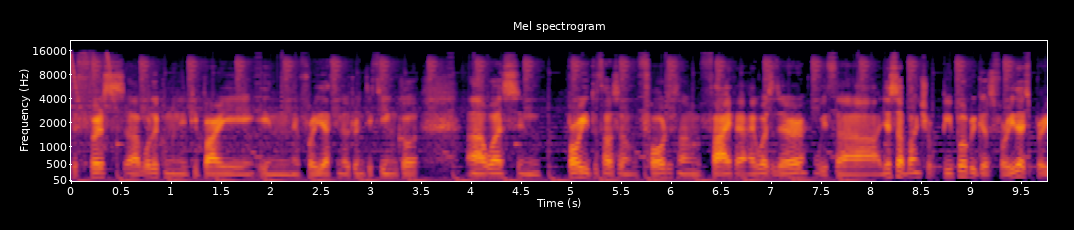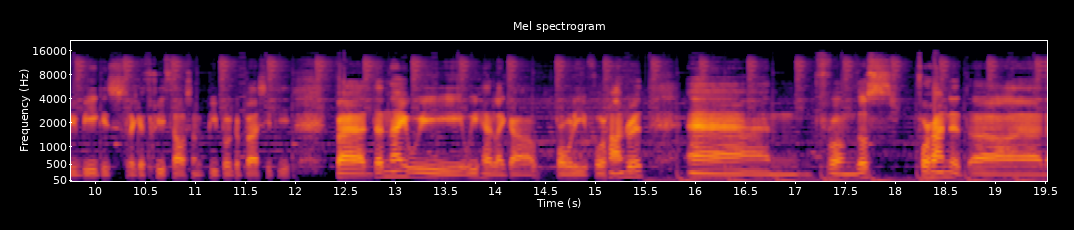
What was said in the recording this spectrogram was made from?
the first uh, border community party in Florida 135 uh, was in probably 2004, 2005. I was there with uh, just a bunch of people because Florida is pretty big. It's like a 3,000 people capacity. But that night we we had like a, probably 400, and from those 400 uh,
